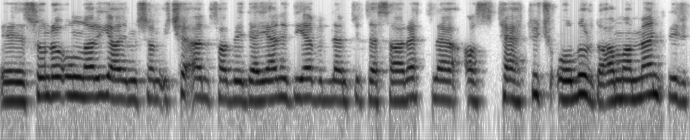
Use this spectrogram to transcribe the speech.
E, sonra onları yaymışam iki alfabedə. Yəni deyə bilərəm ki, cəsarətlə az təhtüç olurdu, amma mən bir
